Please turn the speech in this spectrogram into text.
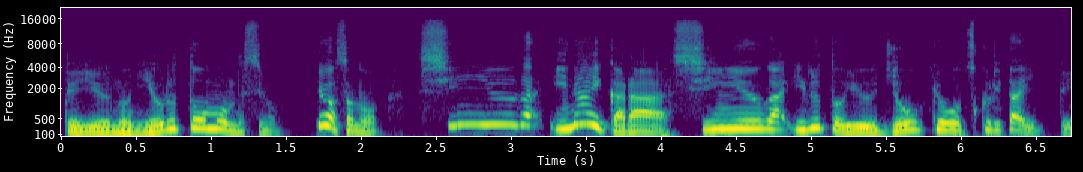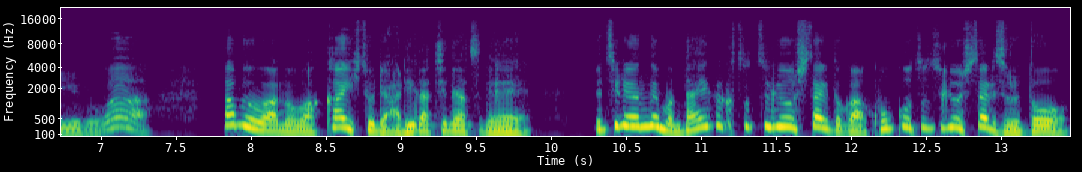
ていうのによると思うんですよ。要はその、親友がいないから親友がいるという状況を作りたいっていうのが、多分あの若い人にありがちなやつで、別にでも大学卒業したりとか、高校卒業したりすると、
